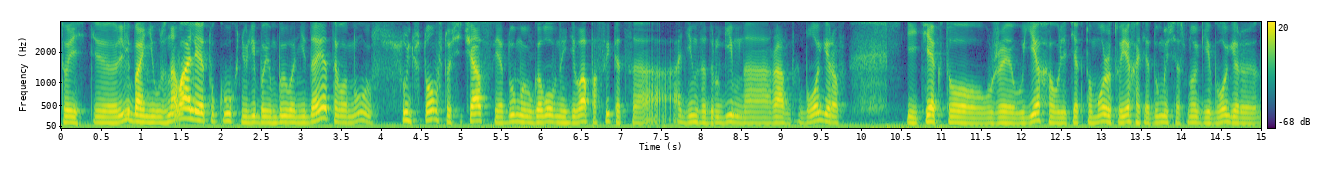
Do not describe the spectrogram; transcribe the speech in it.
То есть, э, либо они узнавали эту кухню, либо им было не до этого. Ну, суть в том, что сейчас, я думаю, уголовные дела посыпятся один за другим на разных блогеров. И те, кто уже уехал, или те, кто может уехать, я думаю, сейчас многие блогеры,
